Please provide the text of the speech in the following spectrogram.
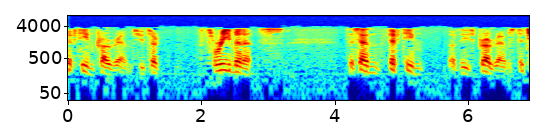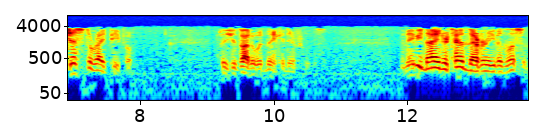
15 programs. You took three minutes to send 15 of these programs to just the right people because you thought it would make a difference maybe nine or ten never even listen.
